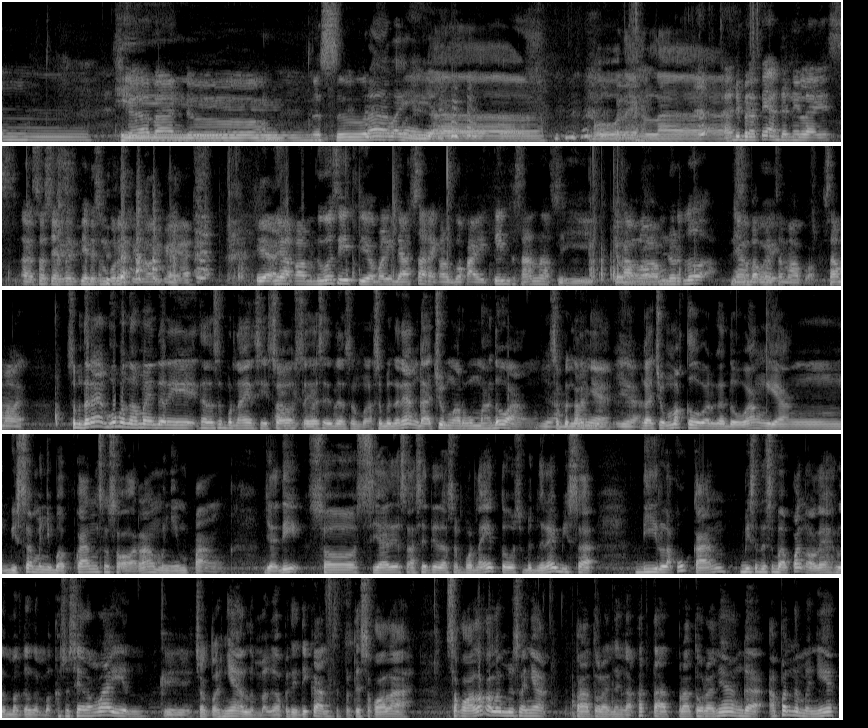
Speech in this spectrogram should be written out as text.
Ke Bandung. Surabaya. Bolehlah. Tadi berarti ada nilai uh, sosialisasi tidak sempurna di keluarga ya. Iya. Ya kalau menurut gue sih itu yang paling dasar ya kalau gue kaitin ke sana sih. Coba Kalau- kalau menurut lo disebabkan sama apa? Sama Sebenarnya gue mau nambahin dari tidak sempurnain sih So Oke, saya tidak sempurna. Sebenarnya nggak cuma rumah doang Ya, Sebenarnya. iya. Nggak cuma keluarga doang yang bisa menyebabkan seseorang menyimpang. Jadi sosialisasi tidak sempurna itu sebenarnya bisa dilakukan, bisa disebabkan oleh lembaga-lembaga sosial yang lain. oke Contohnya lembaga pendidikan seperti sekolah. Sekolah kalau misalnya peraturannya nggak ketat, peraturannya nggak apa namanya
